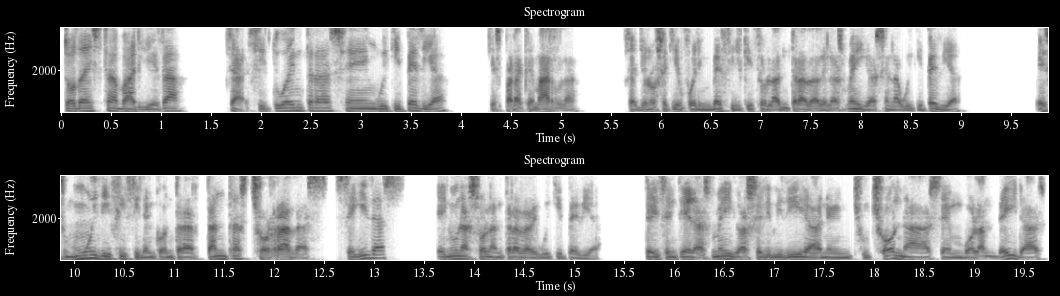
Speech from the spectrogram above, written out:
toda esta variedad, o sea, si tú entras en Wikipedia, que es para quemarla, o sea, yo no sé quién fue el imbécil que hizo la entrada de las meigas en la Wikipedia, es muy difícil encontrar tantas chorradas seguidas en una sola entrada de Wikipedia. Te dicen que las meigas se dividían en chuchonas, en volandeiras,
